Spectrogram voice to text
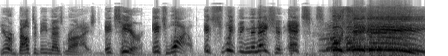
You're about to be mesmerized. It's here. It's wild. It's sweeping the nation. It's Fushigi!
